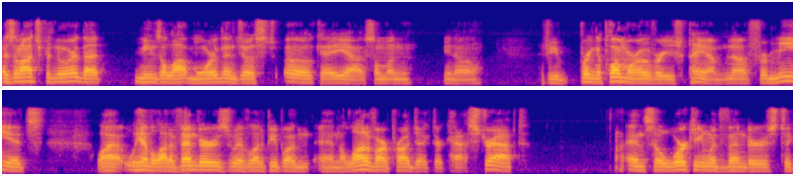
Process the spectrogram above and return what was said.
as an entrepreneur, that means a lot more than just, oh, okay, yeah, someone, you know, if you bring a plumber over, you should pay him. No, for me, it's we have a lot of vendors, we have a lot of people, and, and a lot of our project are cash strapped. And so, working with vendors to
